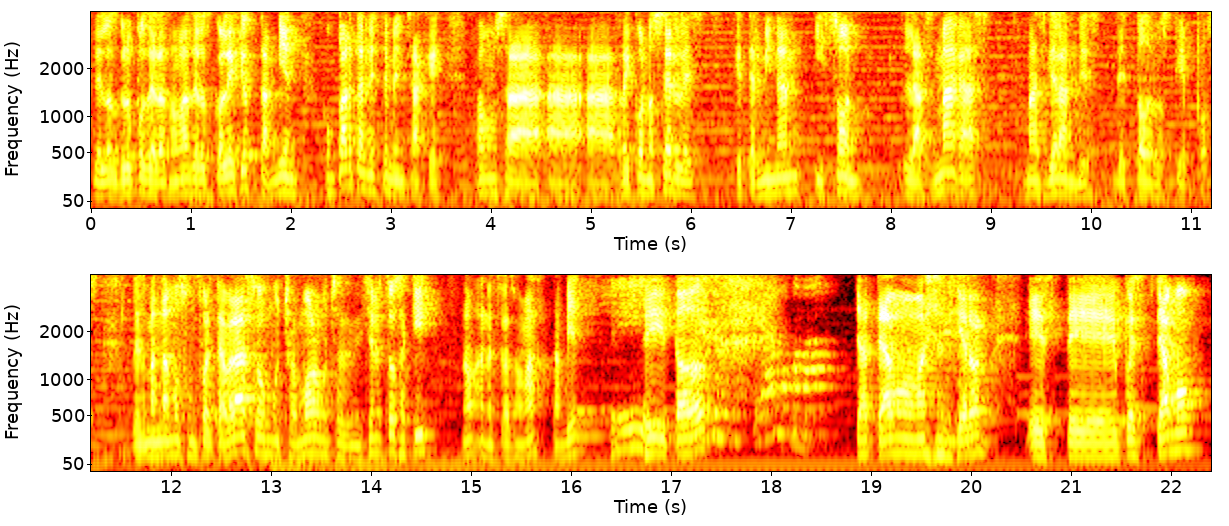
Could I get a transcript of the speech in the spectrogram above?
de los grupos de las mamás de los colegios. También compartan este mensaje. Vamos a reconocerles que terminan y son las magas más grandes de todos los tiempos. Les mandamos un fuerte abrazo, mucho amor, muchas bendiciones. Todos aquí, ¿no? A nuestras mamás también. Sí, todos. Te amo, mamá. Ya te amo, mamá, ya dijeron. Este, pues te amo.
